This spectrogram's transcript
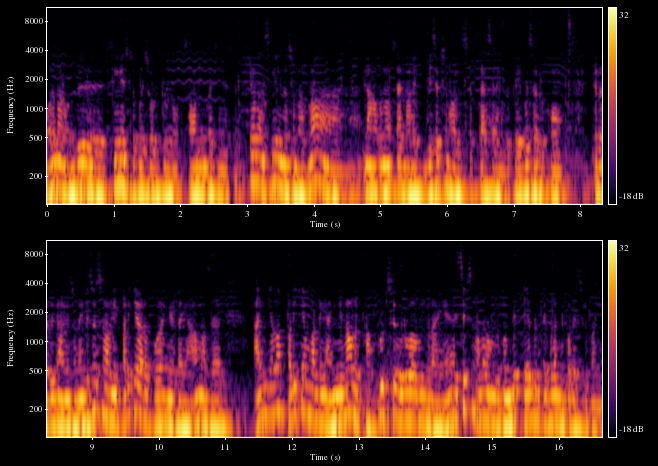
முதல் நாள் வந்து சீனியர்ஸ்ட்டை போய் சொல்லிட்டு இருந்தோம். செவன்டீன் பை சீனியர்ஸ்ட்டு இவங்க அந்த சீனியர் என்ன சொன்னார்னா நாங்கள் சொன்னோம் சார் நாளைக்கு dissection hall sir class sir எங்களுக்கு எப்படி சார் இருக்கும்? கேட்டதுக்கு அவங்க சொன்னாங்க டிஸ்ட்ரக்ஷன் ஹால் நீ படிக்க வர போகிறேன்னு கேட்டாங்க. ஆமாம் சார் அங்கெல்லாம் படிக்க மாட்டேங்க. அங்கெல்லாம் உனக்கு கப்புள்ஸே உருவாகுங்கிறாங்க டிஸ்ட்ரக்ஷன் ஹாலில் நம்மளுக்கு வந்து டேபிள் டேபிளாக நிப்பாட்டி வச்சுருப்பாங்க.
